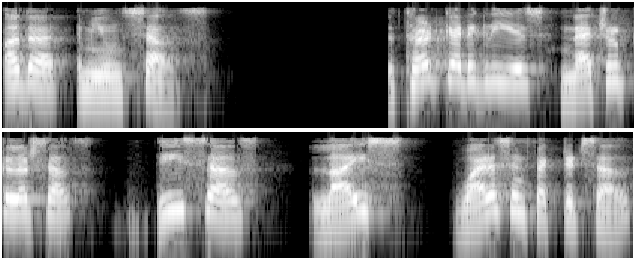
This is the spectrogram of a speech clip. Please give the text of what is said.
other immune cells. The third category is natural killer cells. These cells lyse virus infected cells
